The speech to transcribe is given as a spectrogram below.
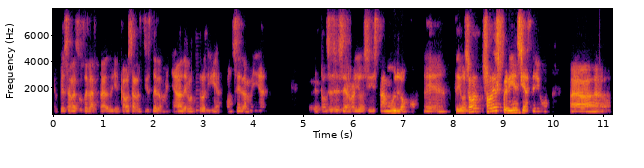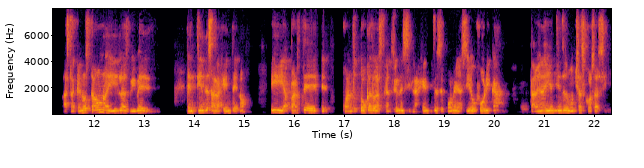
Empieza a las 2 de la tarde y acabas a las 10 de la mañana del otro día, 11 de la mañana. Entonces ese rollo sí está muy loco. Eh, te digo, son, son experiencias, te digo. Ah, hasta que no está uno ahí, las vive, entiendes a la gente, ¿no? Y aparte, cuando tocas las canciones y la gente se pone así eufórica, también ahí entiendes muchas cosas y,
